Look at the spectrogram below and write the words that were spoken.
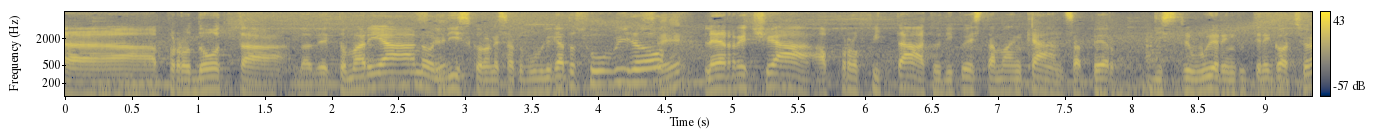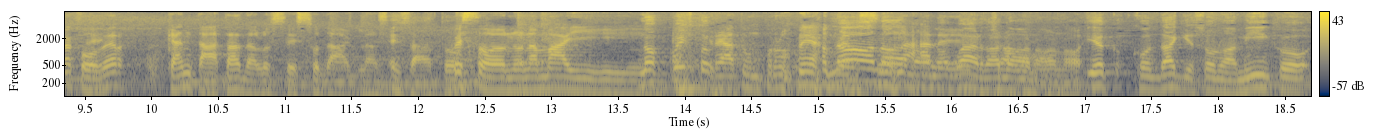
eh, prodotta da detto Mariano, Sì. il disco non è stato pubblicato subito, Sì. l'RCA ha approfittato di questa mancanza per distribuire in tutti i negozi una cover cantata dallo stesso Douglas. Esatto. Questo non ha mai No, questo- creato un problema No, no, no, personale. no, guarda, diciamo. no, no, no. Io con Daghi sono amico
